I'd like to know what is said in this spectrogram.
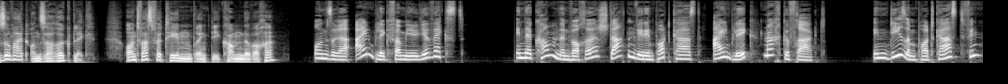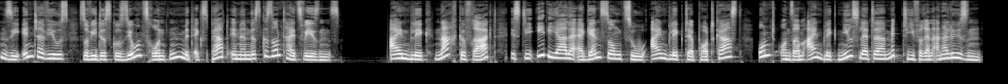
Soweit unser Rückblick. Und was für Themen bringt die kommende Woche? Unsere Einblickfamilie wächst. In der kommenden Woche starten wir den Podcast Einblick nachgefragt. In diesem Podcast finden Sie Interviews sowie Diskussionsrunden mit Expertinnen des Gesundheitswesens. Einblick nachgefragt ist die ideale Ergänzung zu Einblick der Podcast und unserem Einblick Newsletter mit tieferen Analysen.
